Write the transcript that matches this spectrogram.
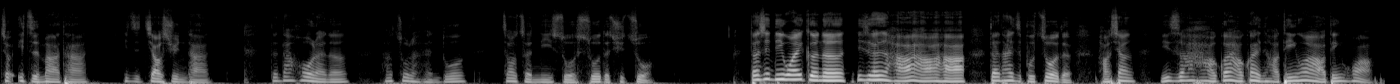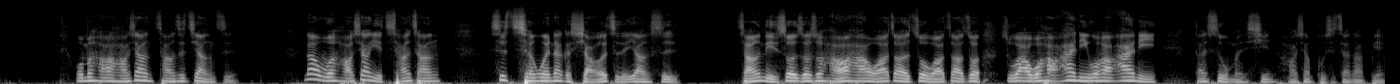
就一直骂他，一直教训他。但他后来呢？他做了很多，照着你所说的去做，但是另外一个呢，一直跟好啊好啊好啊，但他一直不做的，好像你只说啊好乖好乖，你好听话好听话。我们好好像常是这样子，那我们好像也常常是成为那个小儿子的样式，常你说说说好啊好，我要照着做，我要照着做，主啊我好爱你，我好爱你，但是我们心好像不是在那边。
